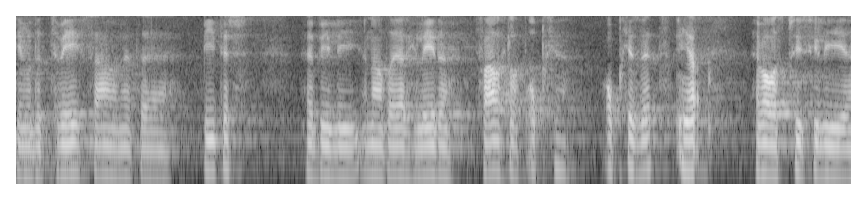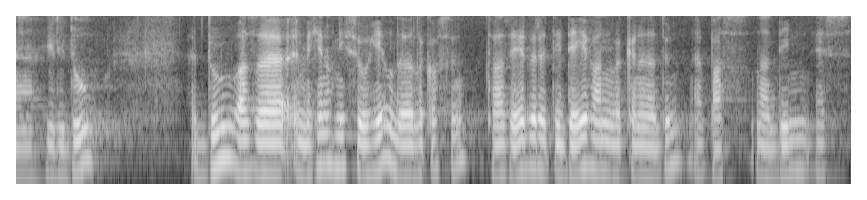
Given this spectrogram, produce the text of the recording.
Een van de twee, samen met eh, Pieter, hebben jullie een aantal jaar geleden Vaderklap opge opgezet. Ja, En wat was precies jullie, eh, jullie doel? het doel was eh, in het begin nog niet zo heel duidelijk of zo. Het was eerder het idee van we kunnen dat doen. En pas nadien is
